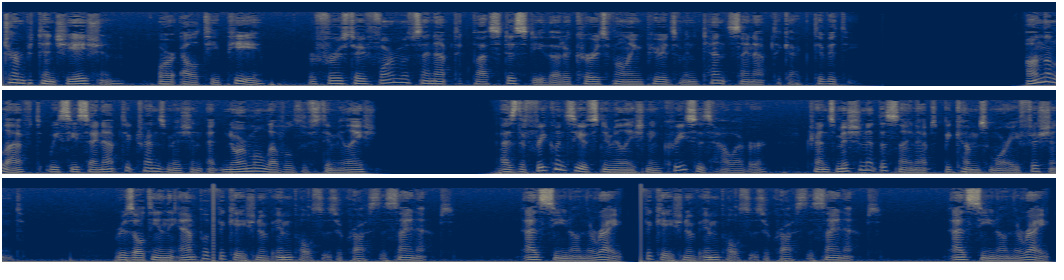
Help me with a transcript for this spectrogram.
Long-term potentiation, or LTP, refers to a form of synaptic plasticity that occurs following periods of intense synaptic activity. On the left, we see synaptic transmission at normal levels of stimulation. As the frequency of stimulation increases, however, transmission at the synapse becomes more efficient, resulting in the amplification of impulses across the synapse, as seen on the right. Amplification of impulses across the synapse, as seen on the right.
